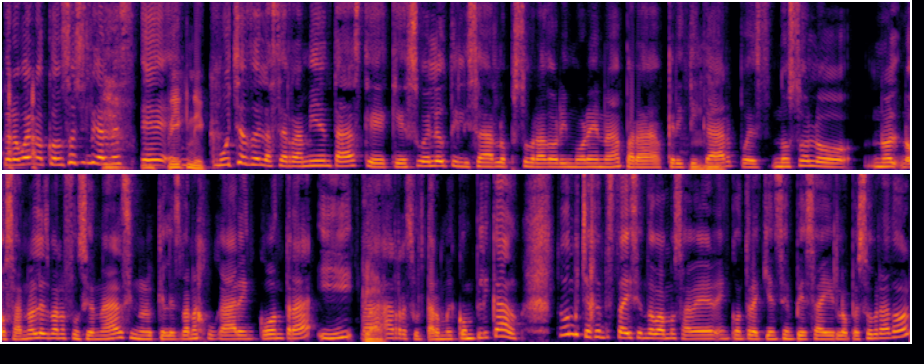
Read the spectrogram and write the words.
Pero bueno, con Xochitl Galvez, eh, Picnic. muchas de las herramientas que, que suele utilizar López Obrador y Morena para criticar, pues no solo, no, o sea, no les van a funcionar, sino que les van a jugar en contra y va a resultar muy complicado. Entonces mucha gente está diciendo vamos a ver en contra de quién se empieza a ir López Obrador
